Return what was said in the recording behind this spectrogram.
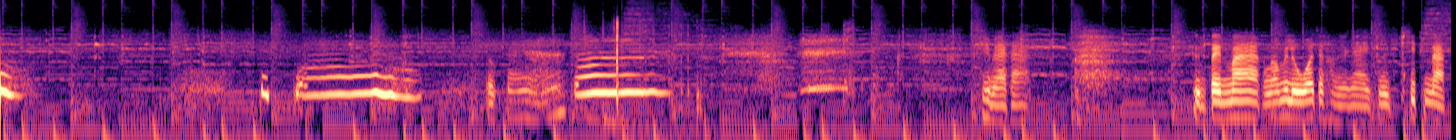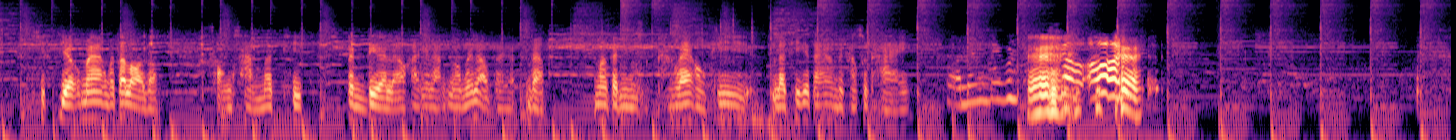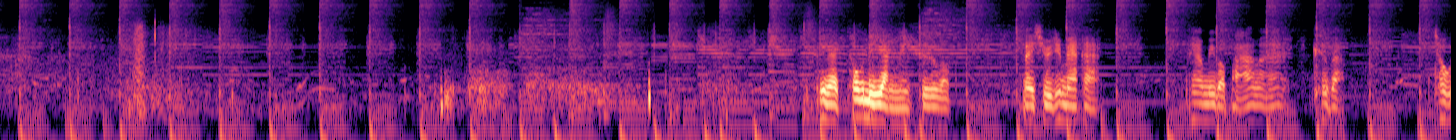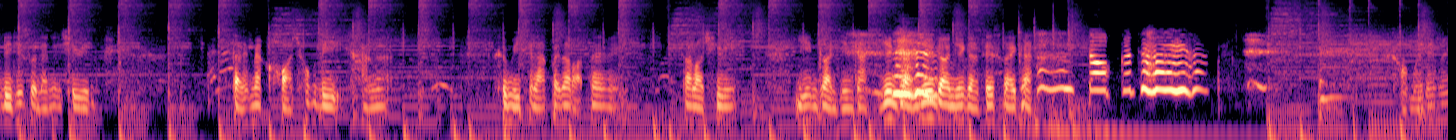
ตกใจนะพี่แม็กอะ ตื่นเต้นมากแล้วไม่รู้ว่าจะทำยังไงคือคิดหนักคิดเยอะมากมาตลอดแบบสองสามอาทิตย์เป็นเดือนแล้วค่ะที่รักนอนไม่หลับเลยอะแบบมันเป็นครั้งแรกของพี่และพี่ก็จะให้มันเป็นครั้งสุดท้ายขอนั่งได้ไหมเราอ่อนพี่แม็กโชคดีอย่างหนึ่งคือแบบในชีวิตที่แม็กอะ พี่แม็กมีป๊าป๊ามา คือแบบโชคดีที่สุดแล้วในชีวิต แต่ที่แม็กขอโชคดีอีกครั้งอะคือมีที่รักไปตลอดได้ไหมตลอดชีวิตยืนก่อนยืนก่อนยืนก่อนยืนก่อนยืนก่อนสวยๆกันตกกระจายค่ะขอมือได้ไหม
